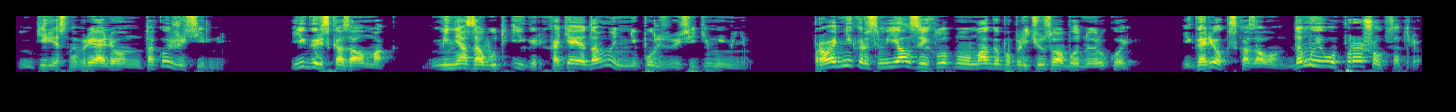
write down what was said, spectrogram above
Интересно, в реале он такой же сильный? Игорь сказал маг. Меня зовут Игорь, хотя я давно не пользуюсь этим именем. Проводник рассмеялся и хлопнул мага по плечу свободной рукой. «Игорек», — сказал он, — «да мы его в порошок сотрем.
